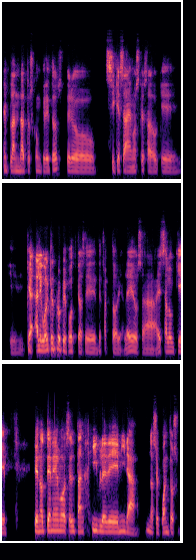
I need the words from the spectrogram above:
en plan datos concretos, pero sí que sabemos que es algo que, al igual que el propio podcast de, de Factorial, o sea, es algo que que no tenemos el tangible de, mira, no sé cuántos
